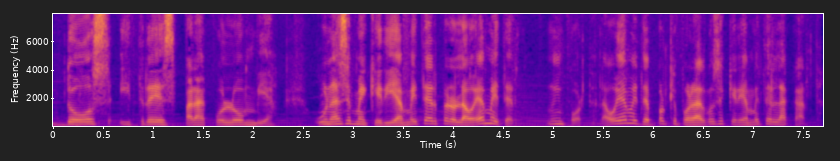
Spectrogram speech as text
dos y tres para Colombia. Una se me quería meter, pero la voy a meter no importa, la voy a meter porque por algo se quería meter la carta.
